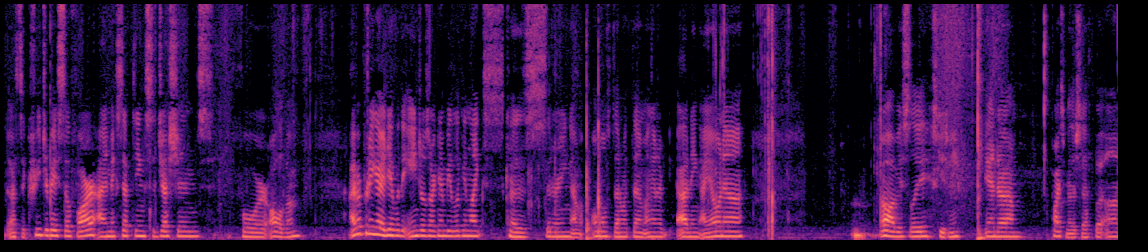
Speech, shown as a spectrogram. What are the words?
that's the creature base so far. I'm accepting suggestions for all of them. I have a pretty good idea of what the Angels are going to be looking like, considering I'm almost done with them. I'm going to be adding Iona, obviously, excuse me, and um, probably some other stuff. But um,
